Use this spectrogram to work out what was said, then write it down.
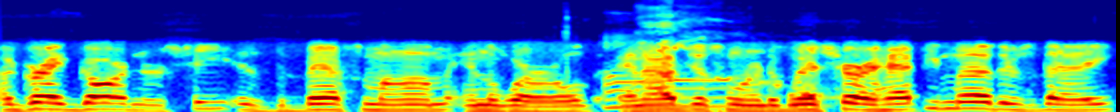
a great gardener, she is the best mom in the world. And I just wanted to wish her a happy Mother's Day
